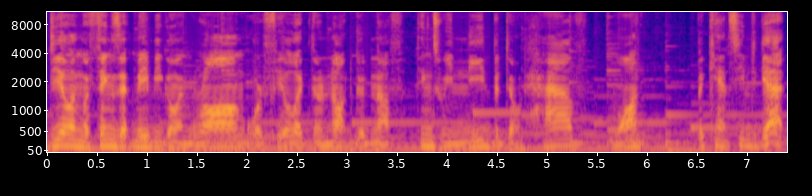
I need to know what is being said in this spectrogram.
dealing with things that may be going wrong or feel like they're not good enough, things we need but don't have, want but can't seem to get,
